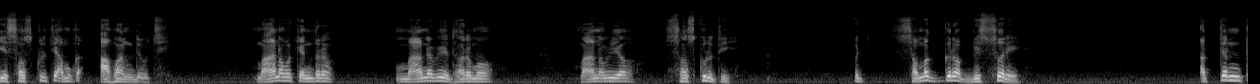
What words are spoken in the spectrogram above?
ଏ ସଂସ୍କୃତି ଆମକୁ ଆହ୍ୱାନ ଦେଉଛି। ମାନବ କେନ୍ଦ୍ର ମାନବୀୟ ଧର୍ମ ମାନବୀୟ ସଂସ୍କୃତି ସମଗ୍ର ବିଶ୍ୱରେ ଅତ୍ୟନ୍ତ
